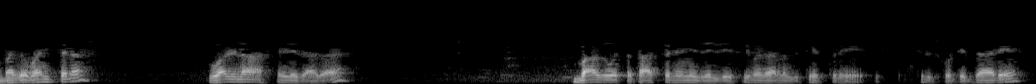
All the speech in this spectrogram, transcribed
ಭಗವಂತನ ವರ್ಣ ಹೇಳಿದಾಗ ಭಾಗವತ ತಾತ್ಪರ್ಯದಲ್ಲಿ ಶ್ರೀಮದಾನಂದ ತೀರ್ಥರು ತಿಳಿಸಿಕೊಟ್ಟಿದ್ದಾರೆ.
